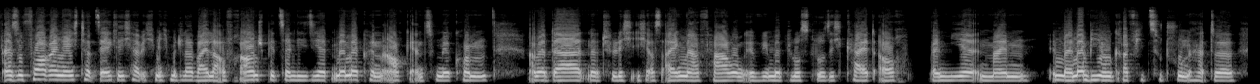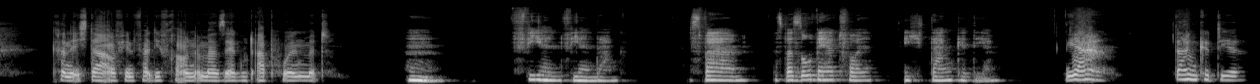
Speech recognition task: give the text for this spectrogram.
Also vorrangig tatsächlich habe ich mich mittlerweile auf Frauen spezialisiert. Männer können auch gern zu mir kommen, aber da natürlich ich aus eigener Erfahrung irgendwie mit Lustlosigkeit auch bei mir in meinem in meiner Biografie zu tun hatte, kann ich da auf jeden Fall die Frauen immer sehr gut abholen mit. Hm. Vielen, vielen Dank. Es war, es war so wertvoll. Ich danke dir. Ja, Danke dir.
